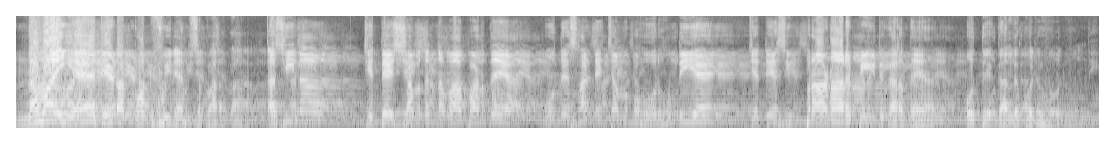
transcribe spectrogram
ਨਵਾਂ ਹੀ ਹੈ ਜਿਹੜਾ ਕੌਨਫੀਡੈਂਸ ਭਰਦਾ ਅਸੀਂ ਨਾ ਜਿੱਦੇ ਸ਼ਬਦ ਨਵਾਂ ਪੜ੍ਹਦੇ ਆ ਉਹਦੇ ਸਾਡੇ ਚਮਕ ਹੋਰ ਹੁੰਦੀ ਹੈ। ਜਿੱਦੇ ਅਸੀਂ ਪੁਰਾਣਾ ਰਿਪੀਟ ਕਰਦੇ ਆ ਉਹਦੇ ਗੱਲ ਕੁਝ ਹੋਰ ਹੁੰਦੀ ਹੈ।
